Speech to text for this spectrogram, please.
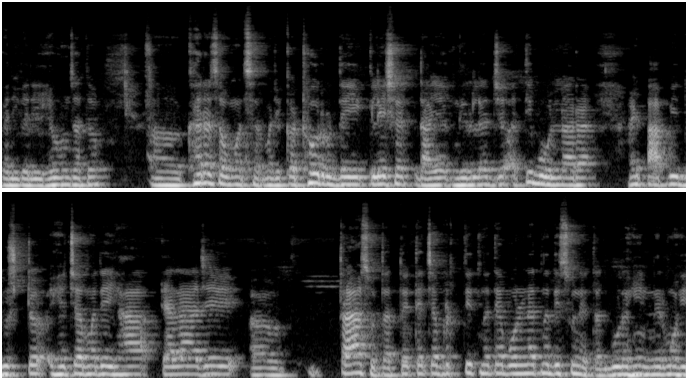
कधी कधी हे होऊन जातं. खरं संवत्सर म्हणजे कठोर हृदयी क्लेशदायक निर्लज्ज अति बोलणारा आणि पापी दुष्ट ह्याच्यामध्ये ह्या त्याला जे त्रास होतात ते त्याच्या वृत्तीतनं त्या बोलण्यातनं दिसून येतात. गुणहीन निर्मोही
